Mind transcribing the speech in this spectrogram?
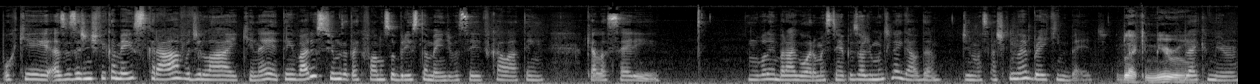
Porque às vezes a gente fica meio escravo de like, né? Tem vários filmes até que falam sobre isso também, de você ficar lá. Tem aquela série. Não vou lembrar agora, mas tem um episódio muito legal da. De, uma- acho que não é Breaking Bad. Black Mirror. Black Mirror,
